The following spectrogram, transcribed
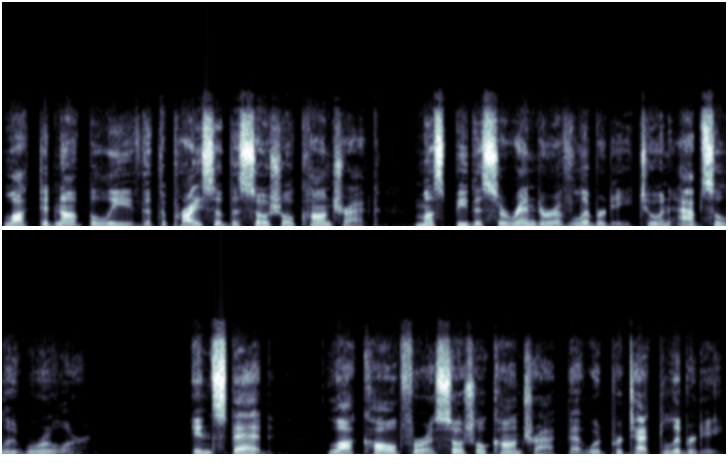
Locke did not believe that the price of the social contract must be the surrender of liberty to an absolute ruler. Instead, Locke called for a social contract that would protect liberty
